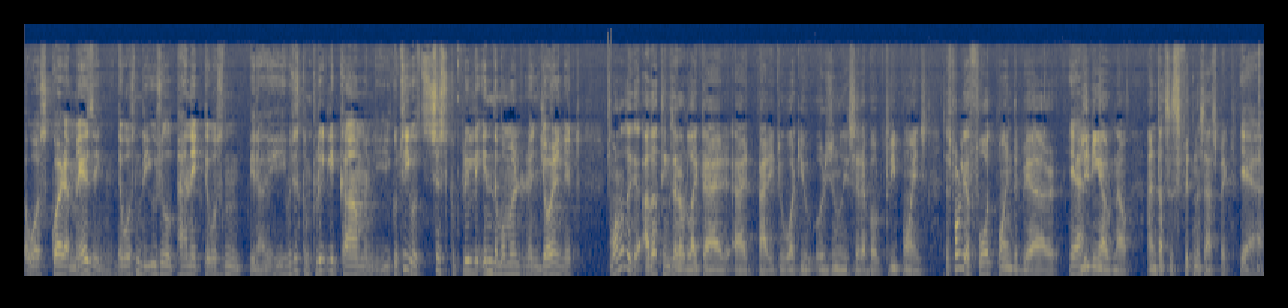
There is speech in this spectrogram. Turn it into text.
was quite amazing. There wasn't the usual panic. There wasn't, you know, he was just completely calm and you could see he was just completely in the moment and enjoying it. One of the other things that I would like to add, add, Paddy, to what you originally said about three points, there's probably a fourth point that we are yeah. leaving out now, and that's his fitness aspect. Yeah.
